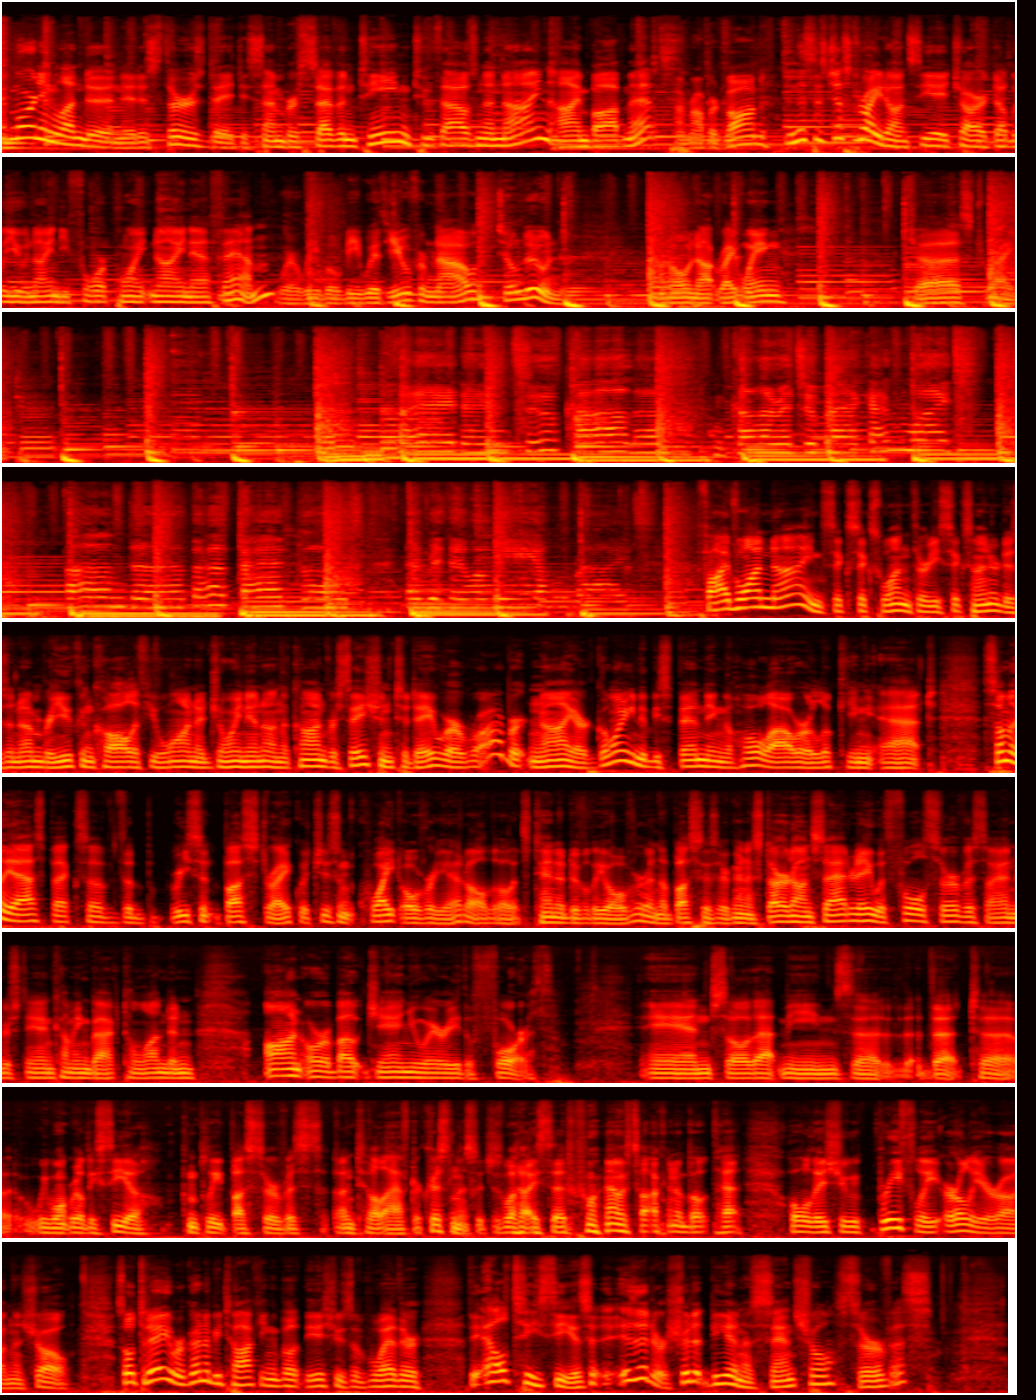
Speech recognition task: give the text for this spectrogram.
Good morning, London. It is Thursday, December 17, 2009. I'm Bob Metz. I'm Robert Vaughn, And this is just right on CHRW 94.9 FM. where we will be with you from now till noon. No, not right wing. Just right. fade into color and color into black and white. Under the bedclothes, everything will be alright. 519 661 3600 is a number you can call if you want to join in on the conversation today, where Robert and I are going to be spending the whole hour looking at some of the aspects of the recent bus strike, which isn't quite over yet, although it's tentatively over, and the buses are going to start on Saturday with full service, I understand, coming back to London on or about January the 4th. And so that means uh, that uh, we won't really see a complete bus service until after Christmas, which is what I said when I was talking about that whole issue briefly earlier on the show. So today we're going to be talking about the issues of whether the LTC is is it or should it be an essential service?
